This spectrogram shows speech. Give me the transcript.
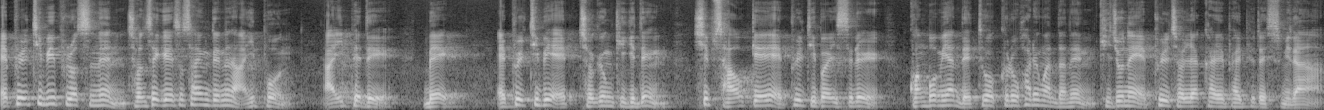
애플 TV 플러스는 전 세계에서 사용되는 아이폰, 아이패드, 맥, 애플 TV 앱 적용 기기 등 14억 개의 애플 device를 광범위한 네트워크로 활용한다는 기존의 애플 전략하에 발표됐습니다.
